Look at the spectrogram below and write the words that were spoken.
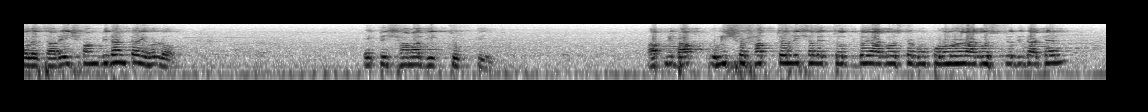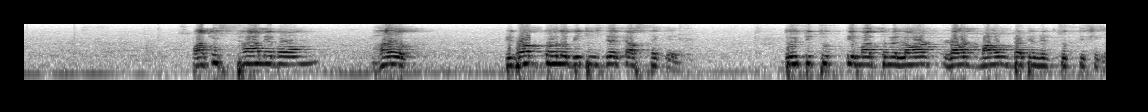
বলেছে। আর এই সংবিধানটাই হলো একটি সামাজিক চুক্তি। আপনি ভাব, উনিশশো সাতচল্লিশ সালের চোদ্দই আগস্ট এবং পনেরোই আগস্ট যদি দেখেন, পাকিস্তান এবং ভারত বিভক্ত হলো ব্রিটিশদের কাছ থেকে। দুইটি চুক্তির মাধ্যমে লর্ড লর্ড মাউন্ট ব্যাটেনের চুক্তি ছিল।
